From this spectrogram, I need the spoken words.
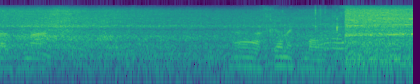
הזמן. אה, חנק מאוד.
